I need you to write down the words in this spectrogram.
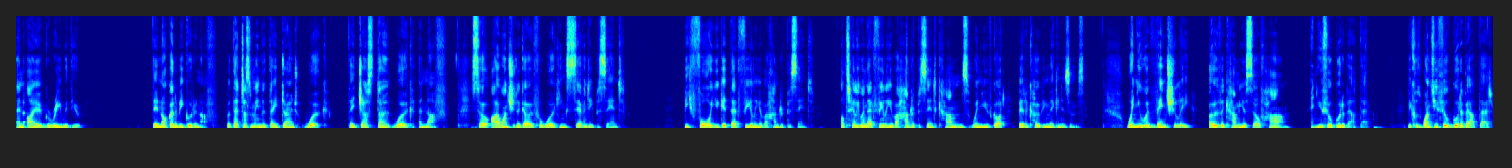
And I agree with you. They're not going to be good enough, but that doesn't mean that they don't work. They just don't work enough. So I want you to go for working 70% before you get that feeling of 100%. I'll tell you when that feeling of 100% comes when you've got better coping mechanisms. When you eventually overcome your self harm and you feel good about that. Because once you feel good about that,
